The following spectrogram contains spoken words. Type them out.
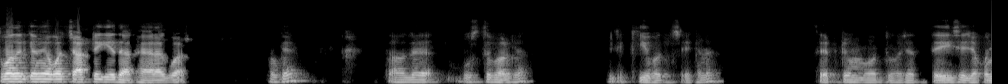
তোমাদেরকে আমি আবার চারটে গিয়ে দেখাই আর একবার ওকে তাহলে বুঝতে পারবে যে কি হচ্ছে এখানে। সেপ্টেম্বর দু হাজার তেইশে যখন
